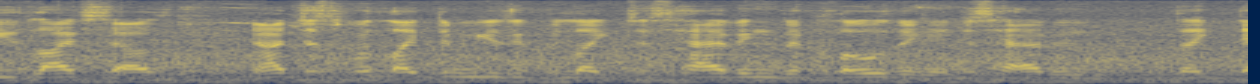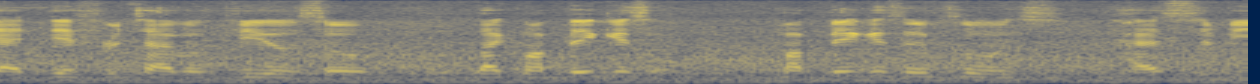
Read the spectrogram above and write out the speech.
these lifestyles, not just with like the music, but like just having the clothing and just having like that different type of feel. So like my biggest my biggest influence has to be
